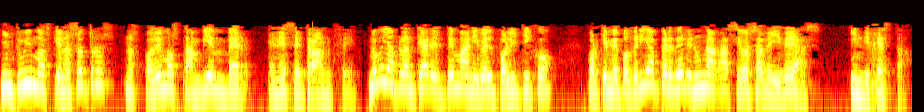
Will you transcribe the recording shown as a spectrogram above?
intuimos que nosotros nos podemos también ver en ese trance. No voy a plantear el tema a nivel político porque me podría perder en una gaseosa de ideas, indigesta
